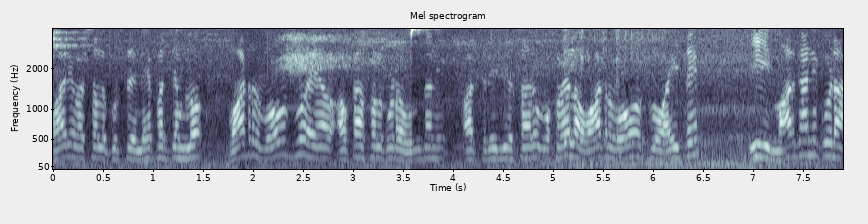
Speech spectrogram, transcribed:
భారీ వర్షాలు కురిసే నేపథ్యంలో వాటర్ ఓవర్ఫ్లో అయ్యే అవకాశాలు కూడా ఉందని వారు తెలియజేస్తారు ఒకవేళ వాటర్ ఓవర్ఫ్లో అయితే ఈ మార్గాన్ని కూడా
